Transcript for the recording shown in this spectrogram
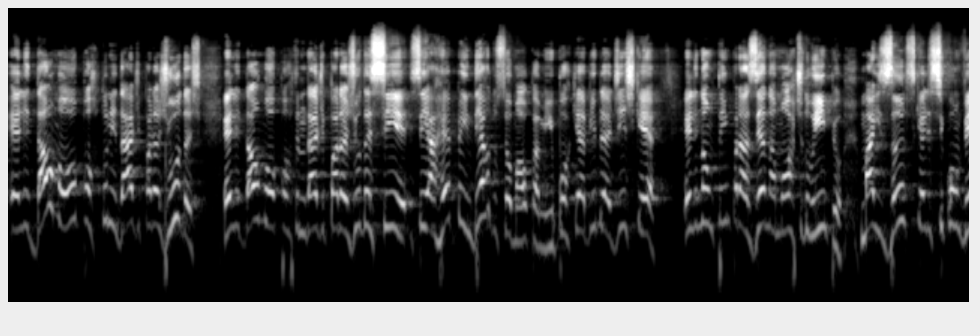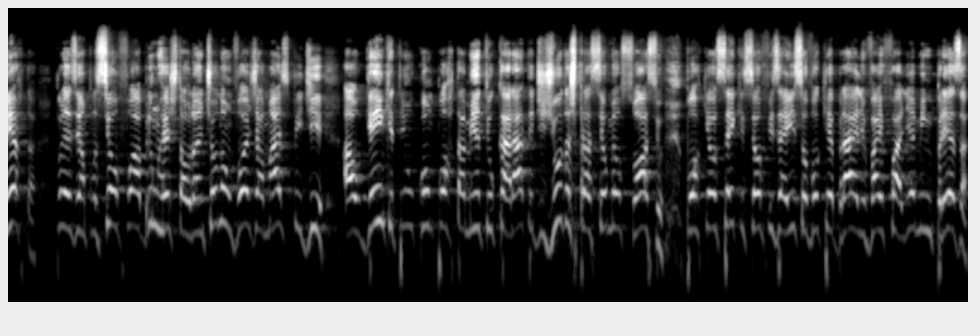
ele dá uma oportunidade para Judas, ele dá uma oportunidade para Judas se, se arrepender do seu mau caminho, porque a Bíblia diz que ele não tem prazer na morte do ímpio, mas antes que ele se converta. Por exemplo, se eu for abrir um restaurante, eu não vou jamais pedir alguém que tenha o comportamento e o caráter de Judas para ser o meu sócio, porque eu sei que se eu fizer isso eu vou quebrar, ele vai falir a minha empresa.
